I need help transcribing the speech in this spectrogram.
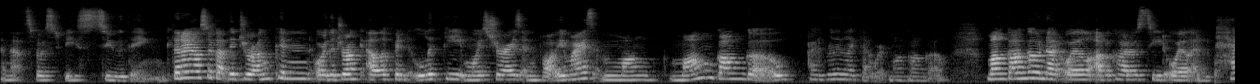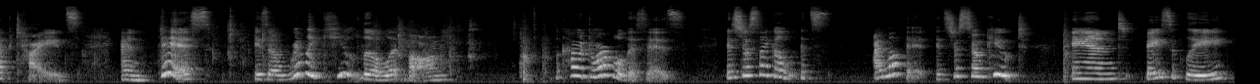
and that's supposed to be soothing. Then I also got the Drunken or the Drunk Elephant Lippe Moisturize and Volumize Mong Mongongo. I really like that word, Mongongo. Mongongo nut oil, avocado seed oil, and peptides. And this is a really cute little lip balm. Look how adorable this is. It's just like a, it's, I love it. It's just so cute. And basically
